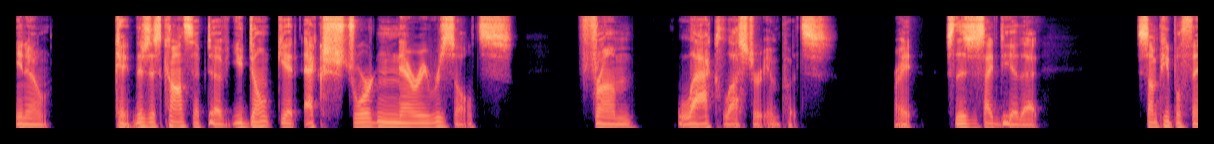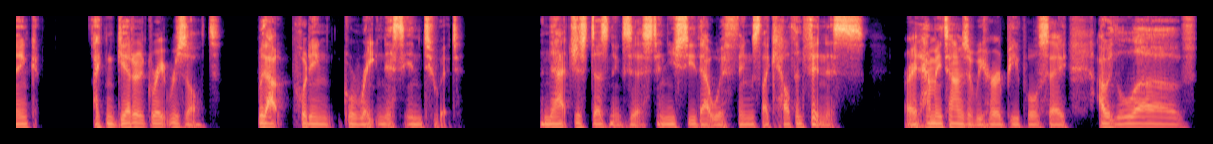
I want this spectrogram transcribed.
you know, okay, there's this concept of you don't get extraordinary results from lackluster inputs, right? So there's this idea that some people think I can get a great result without putting greatness into it. And that just doesn't exist. And you see that with things like health and fitness, right? How many times have we heard people say, I would love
